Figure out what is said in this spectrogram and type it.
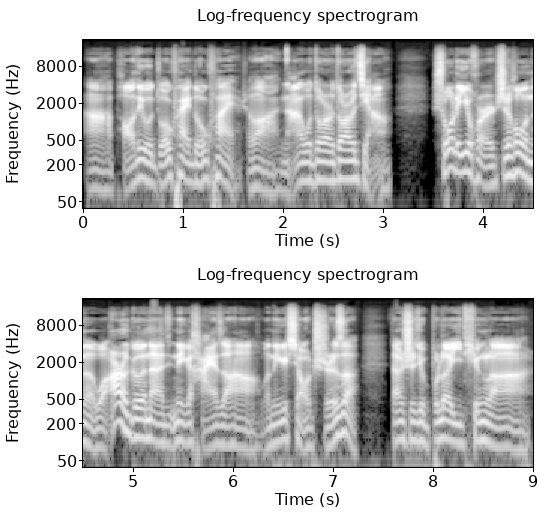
啊，跑的有多快多快是吧？拿过多少多少奖。说了一会儿之后呢，我二哥呢那个孩子啊，我那个小侄子当时就不乐意听了啊，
